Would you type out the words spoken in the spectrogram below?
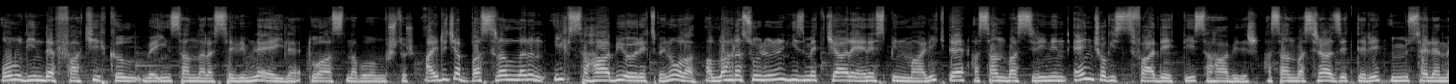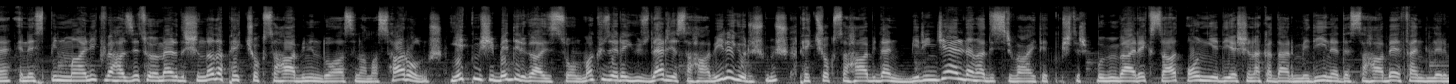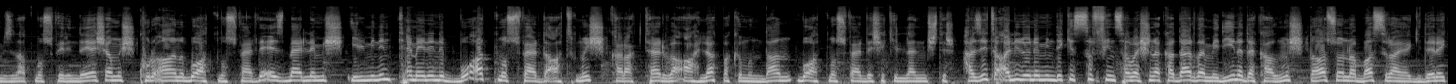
onu dinde fakih kıl ve insanlara sevimli eyle duasında bulunmuştur. Ayrıca Basralıların ilk sahabi öğretmeni olan Allah Resulü'nün hizmetkarı Enes bin Malik de Hasan Basri'nin en çok istifade ettiği sahabidir. Hasan Basri Hazretleri Ümmü Seleme, Enes bin Malik ve Hazreti Ömer dışında da pek çok sahabinin duasına mazhar olmuş. 70'i Bedir gazisi olmak üzere yüzlerce sahabiyle görüşmüş. Pek çok sahabiden birinci elden hadis rivayet etmiştir. Bu mübarek zat 17 yaşına kadar Medine'de sahabe efendilerimizin atmosferinde yaşamış. Kur'an'ı bu atmosferde ezberlemiş. ilminin temelini bu atmosferde atmış. Karakter ve ahlak bakımından bu atmosferde şekillenmiştir. Hazreti Ali dönemindeki Sıffin Savaşı'na kadar da Medine'de kalmış. Daha sonra Basra'ya giderek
